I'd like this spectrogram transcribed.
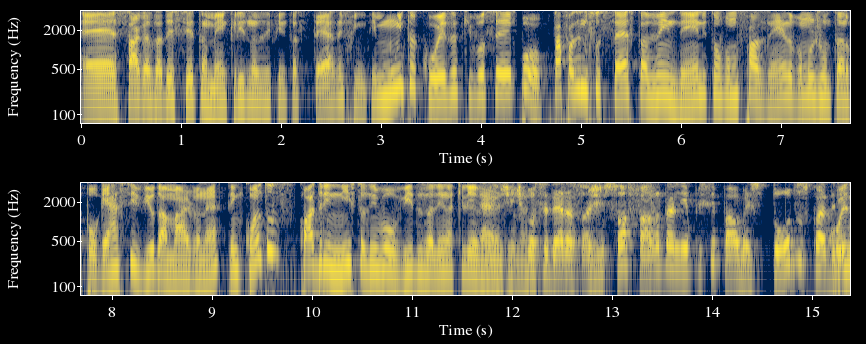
é, sagas da DC também, Crise nas Infinitas Terras, enfim, tem muita coisa que você, pô, tá fazendo sucesso, tá vendendo, então vamos fazendo, vamos juntando, pô, Guerra Civil da Marvel, né? Tem quantos quadrinistas envolvidos ali naquele evento, É, a gente né? considera, só- a gente só fala da linha principal, mas todos os quadrinhos,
